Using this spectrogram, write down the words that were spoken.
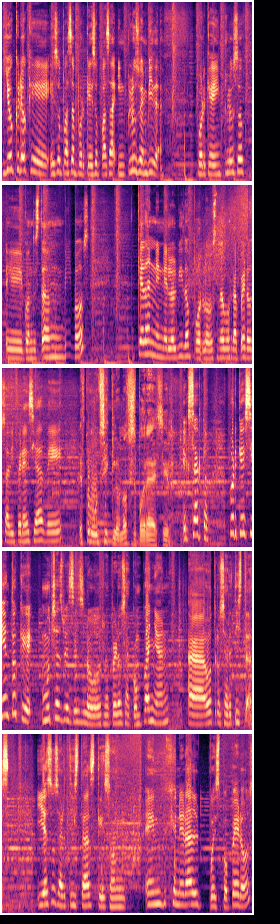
yo creo que eso pasa porque eso pasa incluso en vida. Porque incluso eh, cuando están vivos, quedan en el olvido por los nuevos raperos, a diferencia de... Es como un ciclo, ¿no? Si se podría decir. Exacto, porque siento que muchas veces los raperos acompañan a otros artistas. Y esos artistas que son en general pues poperos,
